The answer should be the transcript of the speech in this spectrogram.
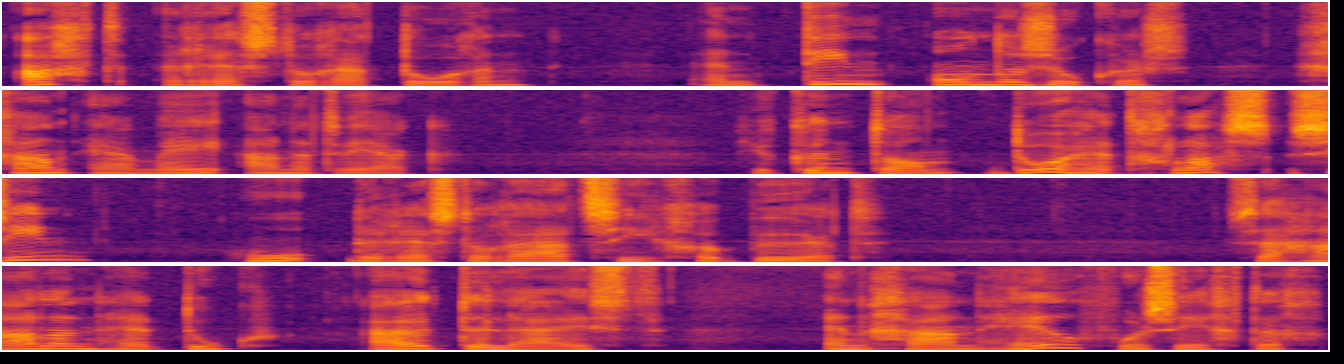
acht restauratoren en tien onderzoekers gaan ermee aan het werk. Je kunt dan door het glas zien hoe de restauratie gebeurt. Ze halen het doek uit de lijst en gaan heel voorzichtig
